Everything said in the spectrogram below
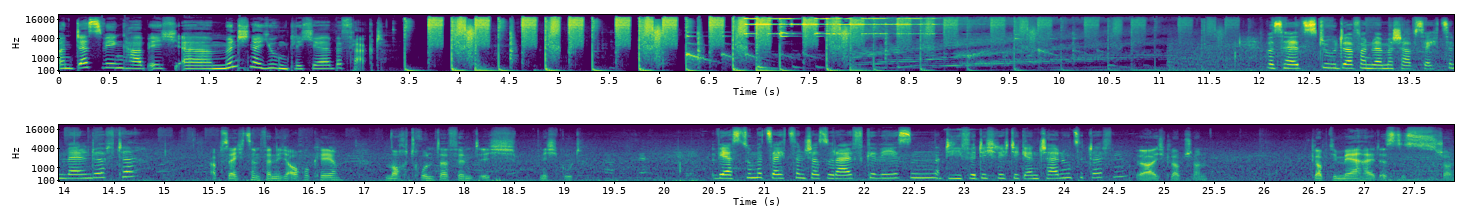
und deswegen habe ich äh, Münchner Jugendliche befragt. Was hältst du davon, wenn man schon ab 16 wählen dürfte? Ab 16 fände ich auch okay. Noch drunter finde ich nicht gut. Wärst du mit 16 schon so reif gewesen, die für dich richtige Entscheidung zu treffen? Ja, ich glaube schon. Ich glaube, die Mehrheit ist es schon.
